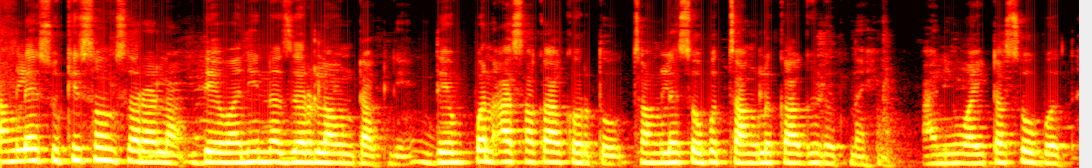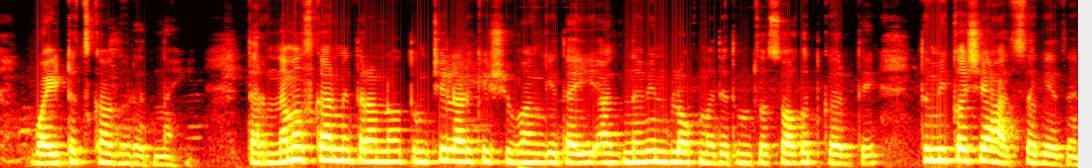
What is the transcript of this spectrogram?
चांगल्या सुखी संसाराला देवाने नजर लावून टाकली. देव पण असा का करतो? चांगल्यासोबत चांगलं का घडत नाही? आणि वाईटासोबत वाईटच का घडत नाही? तर नमस्कार मित्रांनो तुमची लाडकी शुभांगीताई आज नवीन ब्लॉगमध्ये तुमचं स्वागत करते. तुम्ही कसे आहात सगळेजण?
